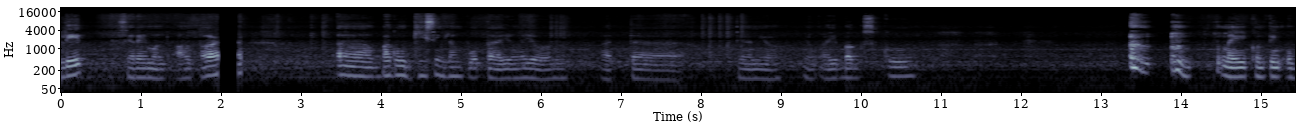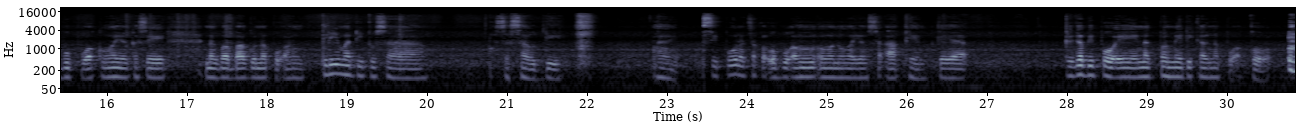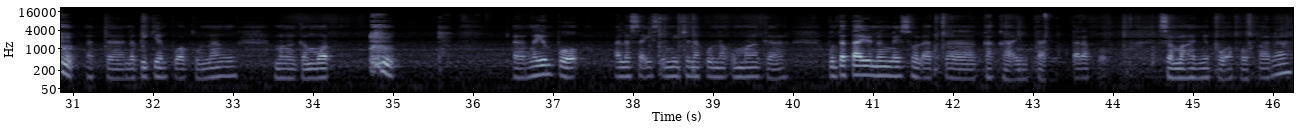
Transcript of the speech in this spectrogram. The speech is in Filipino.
ulit si Raymond Altar. Ah, bagong gising lang po tayo ngayon at uh, tingnan nyo yung eye bags ko. May konting ubo po ako ngayon kasi nagbabago na po ang klima dito sa sa Saudi. Ay, sipon at saka ubo ang ano ngayon sa akin. Kaya kagabi po eh nagpa-medical na po ako at uh, nabigyan po ako ng mga gamot. uh, ngayon po, alas 6.30 na po ng umaga, punta tayo ng Mesol at uh, kakain tayo. Tara po, samahan niyo po ako para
